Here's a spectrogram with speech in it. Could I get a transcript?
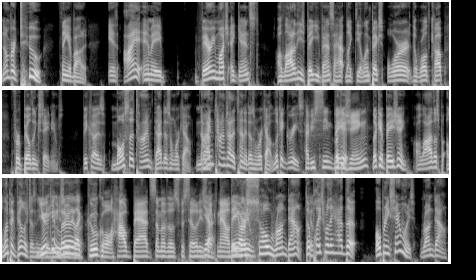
Number two thing about it is I am a very much against a lot of these big events that have, like the Olympics or the World Cup for building stadiums. Because most of the time that doesn't work out. Nine Yep. times out of ten it doesn't work out. Look at Greece. Have you seen Look at- Beijing? Look at Beijing. A lot of those Olympic Village doesn't. You can literally anymore. like Google how bad some of those facilities Yeah, look now. They, are so run down. The place where they had the opening ceremonies run down.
